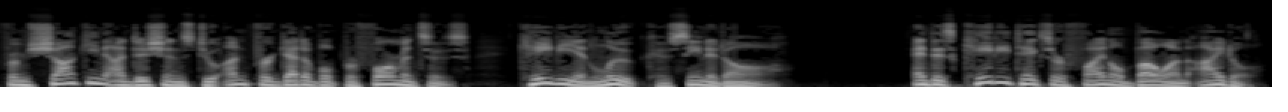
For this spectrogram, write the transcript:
From shocking auditions to unforgettable performances, Katy and Luke have seen it all. And as Katy takes her final bow on Idol,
